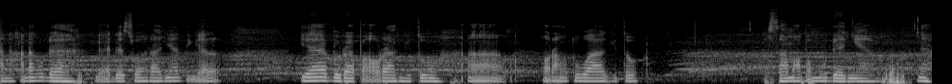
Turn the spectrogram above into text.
anak-anak udah nggak ada suaranya. Tinggal ya beberapa orang gitu uh, orang tua gitu sama pemudanya. Nah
